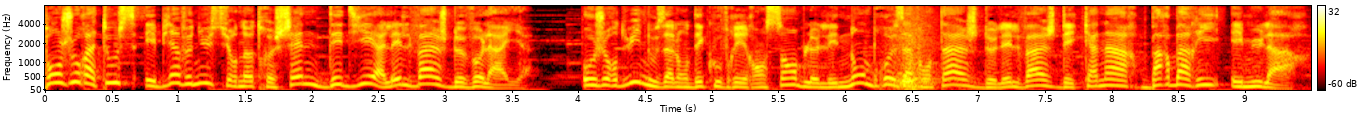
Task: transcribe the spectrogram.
Bonjour à tous et bienvenue sur notre chaîne dédiée à l'élevage de volailles. Aujourd'hui, nous allons découvrir ensemble les nombreux avantages de l'élevage des canards Barbarie et Mullard.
